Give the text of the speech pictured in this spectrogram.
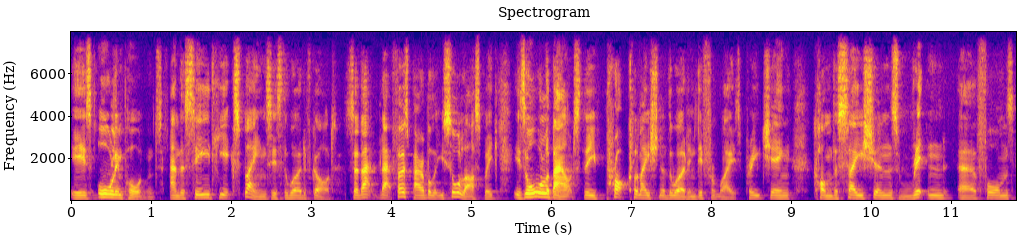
is all important. And the seed, he explains, is the word of God. So that, that first parable that you saw last week is all about the proclamation of the word in different ways preaching, conversations, written uh, forms.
